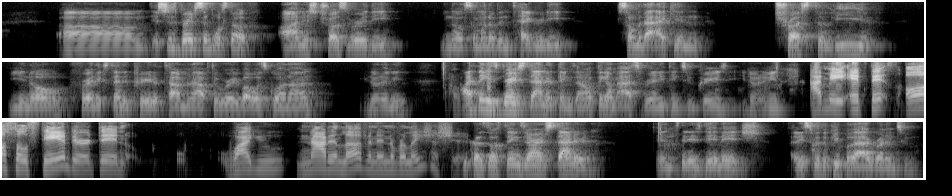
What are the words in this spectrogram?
Um, it's just very simple stuff. Honest, trustworthy, you know, someone of integrity, someone that I can trust to leave, you know, for an extended period of time and I have to worry about what's going on. You know what I mean? I think it's very standard things. I don't think I'm asking for anything too crazy. You know what I mean? I mean, if that's also standard, then why you not in love and in a relationship? Because those things aren't standard in today's day and age, at least with the people that I run into.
